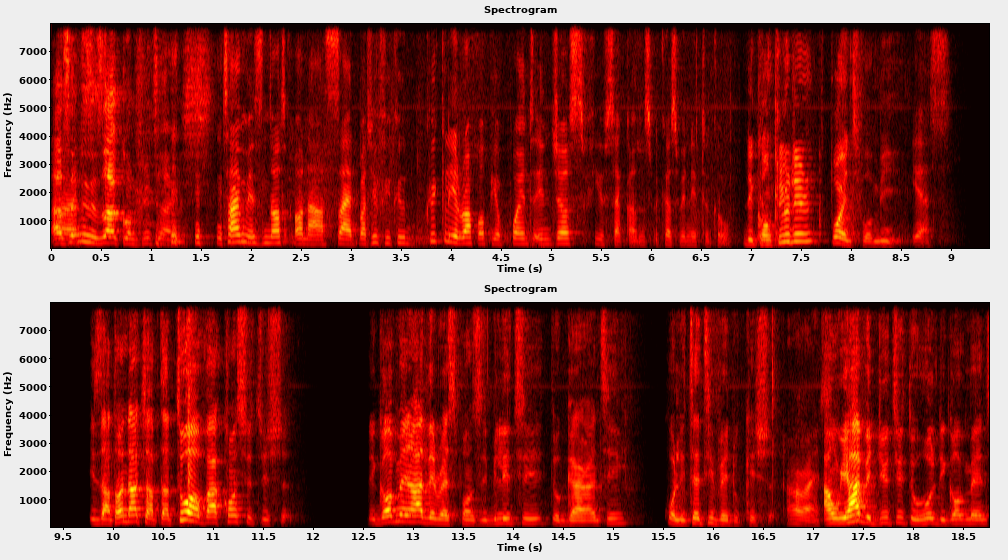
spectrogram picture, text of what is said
all say, right. this is how computer is. Time is not on our side, but if you could quickly wrap up your point in just a few seconds because we need to go. The concluding point for me, yes, is that under Chapter Two of our Constitution, the government has the responsibility to guarantee qualitative education. All right. And we have a duty to hold the government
